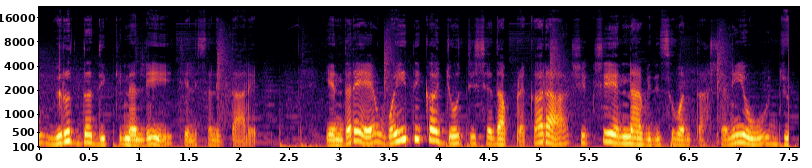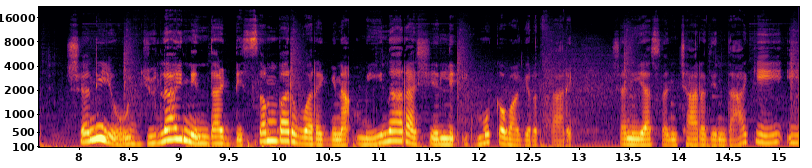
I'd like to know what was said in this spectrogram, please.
ವಿರುದ್ಧ ದಿಕ್ಕಿನಲ್ಲಿ ಚಲಿಸಲಿದ್ದಾರೆ. ಎಂದರೆ ವೈದಿಕ ಜ್ಯೋತಿಷ್ಯದ ಪ್ರಕಾರ ಶಿಕ್ಷೆಯನ್ನು ವಿಧಿಸುವಂತಹ ಶನಿಯು ಜು, ಶನಿಯು ಜುಲೈನಿಂದ ಡಿಸೆಂಬರ್ವರೆಗಿನ ಮೀನರಾಶಿಯಲ್ಲಿ ಹಿಮ್ಮುಖವಾಗಿರುತ್ತಾರೆ. ಶನಿಯ ಸಂಚಾರದಿಂದಾಗಿ ಈ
